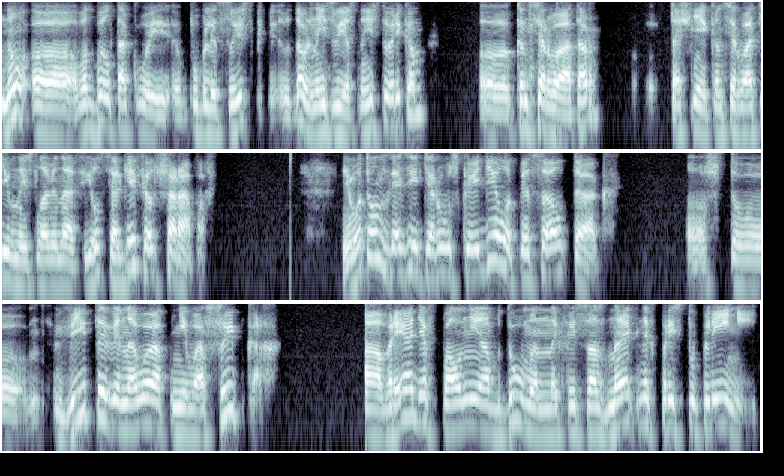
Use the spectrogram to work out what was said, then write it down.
Ну, вот был такой публицист, довольно известный историком, консерватор, точнее консервативный славянофил Сергей Федорович Шарапов. И вот он в газете «Русское дело» писал так. Э, что Вита виноват не в ошибках, а в ряде вполне обдуманных и сознательных преступлений.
